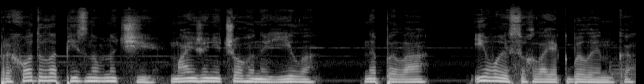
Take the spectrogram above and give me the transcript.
приходила пізно вночі, майже нічого не їла, не пила і висохла, як билинка.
